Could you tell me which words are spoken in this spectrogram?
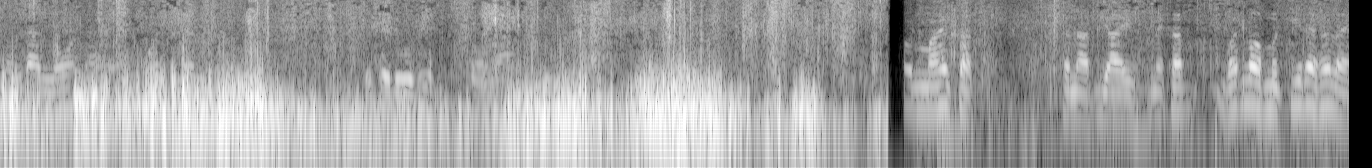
ทางด้านโน้นนะโค่นไปแล้วหนึ่งต้นเดี๋ยวไปดูที่ตอนนั้นต้นไม้สักขนาดใหญ่นะครับ วัดรอบเมื่อกี้ได้เท่าไหร่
